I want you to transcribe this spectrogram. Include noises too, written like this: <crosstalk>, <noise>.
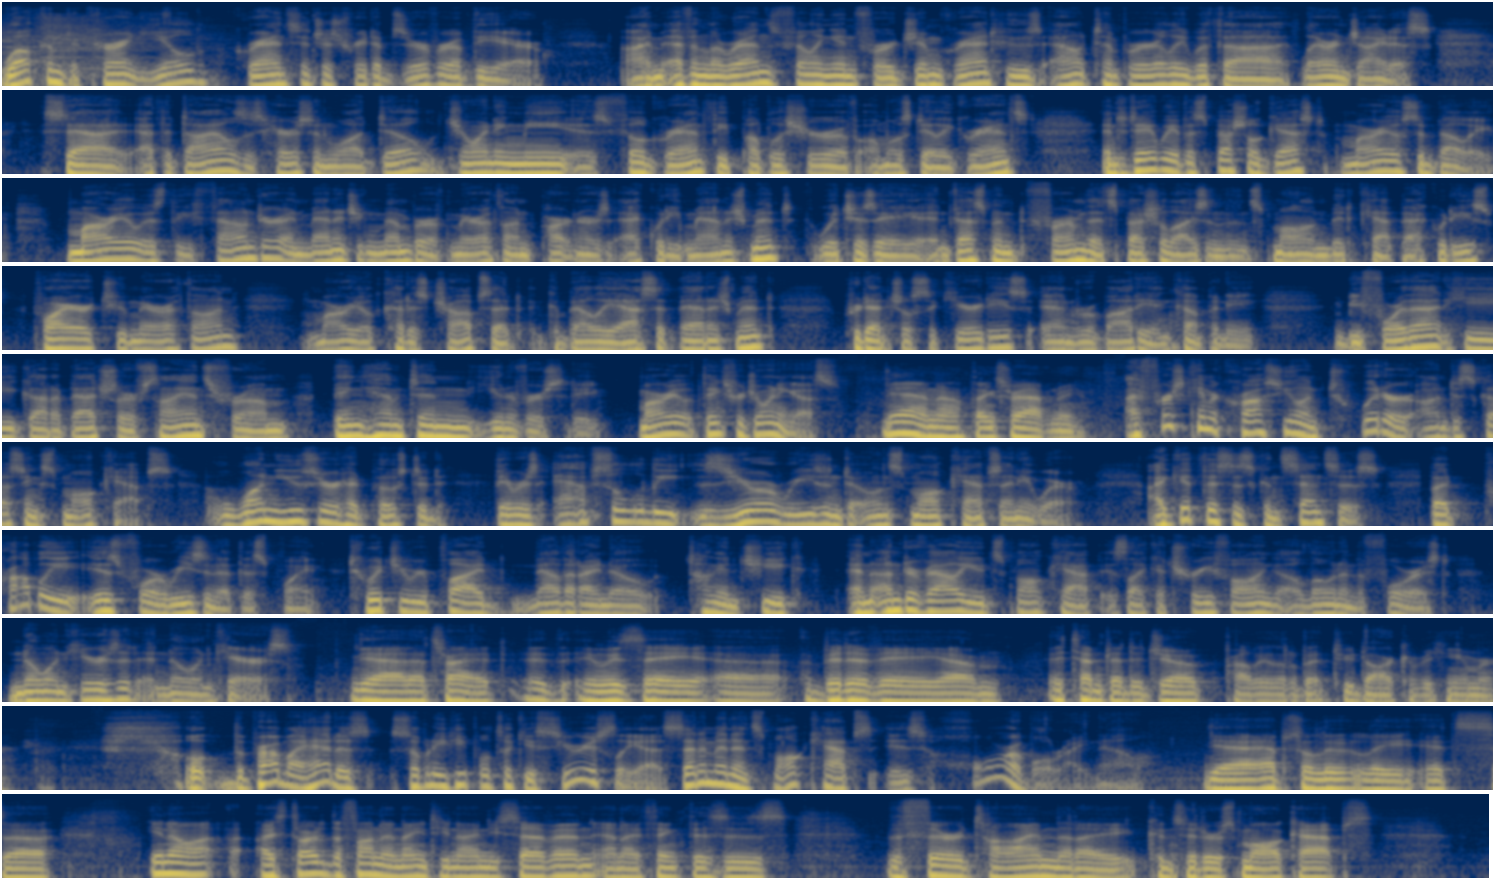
Welcome to Current Yield, Grant's interest rate observer of the air. I'm Evan Lorenz, filling in for Jim Grant, who's out temporarily with uh, laryngitis. So, uh, at the dials is Harrison Waddill. Joining me is Phil Grant, the publisher of Almost Daily Grants. And today we have a special guest, Mario Cibelli. Mario is the founder and managing member of Marathon Partners Equity Management, which is a investment firm that specializes in small and mid-cap equities. Prior to Marathon, Mario cut his chops at Gabelli Asset Management, Prudential Securities, and Robotti and Company. Before that, he got a Bachelor of Science from Binghamton University. Mario, thanks for joining us. Yeah, no, thanks for having me. I first came across you on Twitter on discussing small caps. One user had posted, There is absolutely zero reason to own small caps anywhere. I get this as consensus, but probably is for a reason at this point. To which you replied, Now that I know, tongue in cheek, an undervalued small cap is like a tree falling alone in the forest. No one hears it and no one cares. Yeah, that's right. It, it was a uh, a bit of a um, attempt at a joke, probably a little bit too dark of a humor. Well, the problem I had is so many people took you seriously. Uh, sentiment in small caps is horrible right now. Yeah, absolutely. It's uh, you know I started the fund in 1997, and I think this is the third time that I consider small caps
